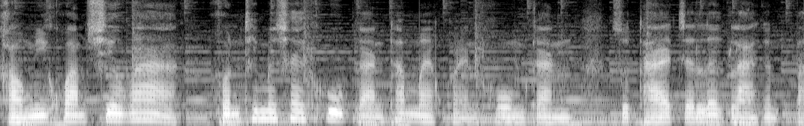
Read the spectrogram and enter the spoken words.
เขามีความเชื่อว่า คนที่ไม่ใช่คู่กันถ้ามาแขวนโคมกัน สุดท้ายจะเลิกลากันไป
